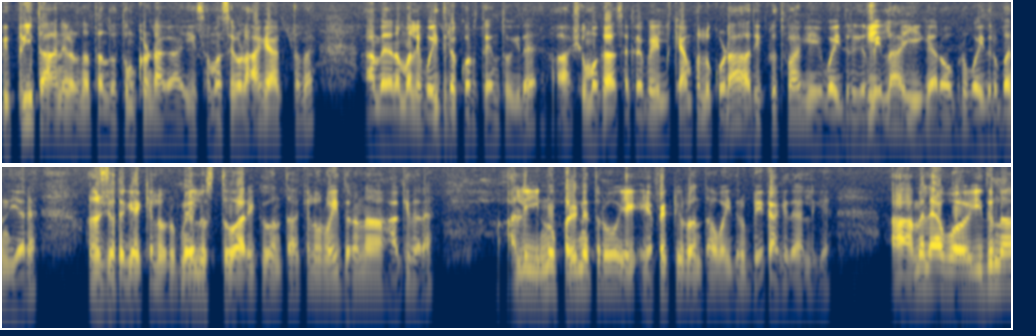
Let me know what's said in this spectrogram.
ವಿಪರೀತ ಆನೆಗಳನ್ನ ತಂದು ತುಂಬಿಕೊಂಡಾಗ ಈ ಸಮಸ್ಯೆಗಳು ಹಾಗೆ ಆಗ್ತವೆ. ಆಮೇಲೆ ನಮ್ಮಲ್ಲಿ ವೈದ್ಯರ ಕೊರತೆ ಅಂತೂ ಇದೆ. ಆ, ಶಿವಮೊಗ್ಗ ಸಕ್ಕರೆಬೈಲ್ ಕ್ಯಾಂಪಲ್ಲೂ ಕೂಡ ಅಧಿಕೃತವಾಗಿ ವೈದ್ಯರು ಇರಲಿಲ್ಲ. ಈಗ ಯಾರೋ ಒಬ್ಬರು ವೈದ್ಯರು ಬಂದಿದ್ದಾರೆ. ಅದರ ಜೊತೆಗೆ ಕೆಲವರು ಮೇಲುಸ್ತುವಾರಿಗೂ ಅಂತ ಕೆಲವರು ವೈದ್ಯರನ್ನು ಹಾಕಿದ್ದಾರೆ. ಅಲ್ಲಿ ಇನ್ನೂ ಪರಿಣಿತರು ಎಫೆಕ್ಟ್ ಇರುವಂಥ ವೈದ್ಯರು ಬೇಕಾಗಿದೆ ಅಲ್ಲಿಗೆ. ಆಮೇಲೆ ಇದನ್ನು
